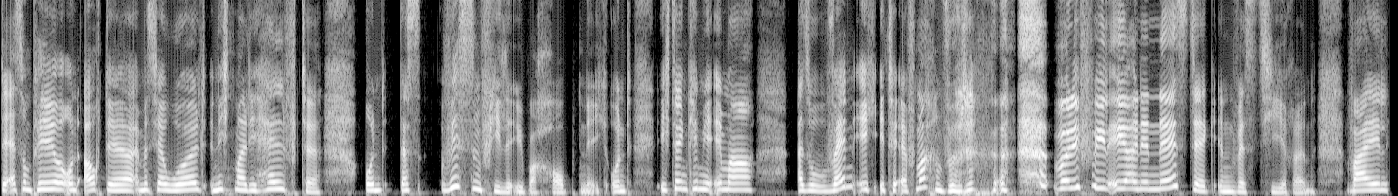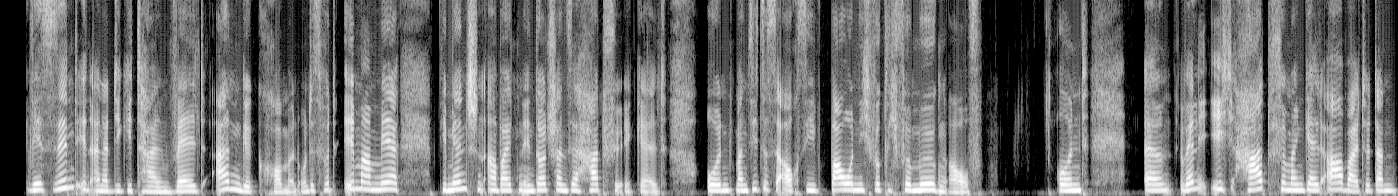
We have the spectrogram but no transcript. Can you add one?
der S&P und auch der MSCI World nicht mal die Hälfte. Und das wissen viele überhaupt nicht. Und ich denke mir immer, also wenn ich ETF machen würde, würde ich viel eher in den Nasdaq investieren, weil wir sind in einer digitalen Welt angekommen und es wird immer mehr. Die Menschen arbeiten in Deutschland sehr hart für ihr Geld und man sieht es auch, sie bauen nicht wirklich Vermögen auf. Und ähm, wenn ich hart für mein Geld arbeite, dann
